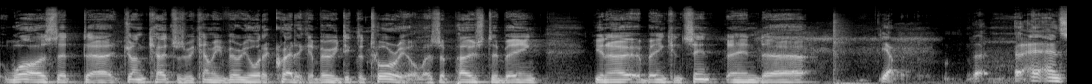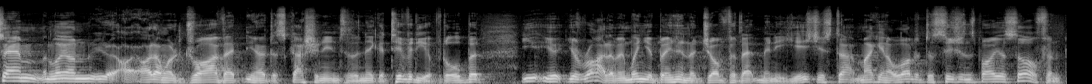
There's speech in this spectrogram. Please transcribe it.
was that uh, John Coates was becoming very autocratic and very dictatorial, as opposed to being, you know, being consent and. Uh, yeah. And Sam and Leon, you know, I don't want to drive that you know discussion into the negativity of it all, but you, are right. I mean, when you've been in a job for that many years, you start making a lot of decisions by yourself. And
